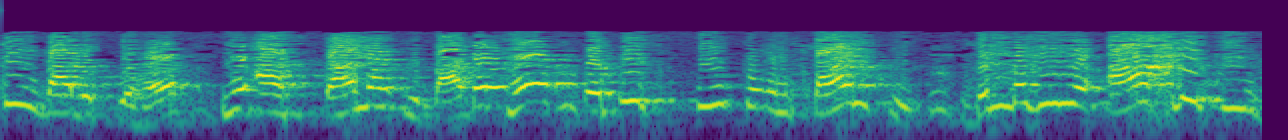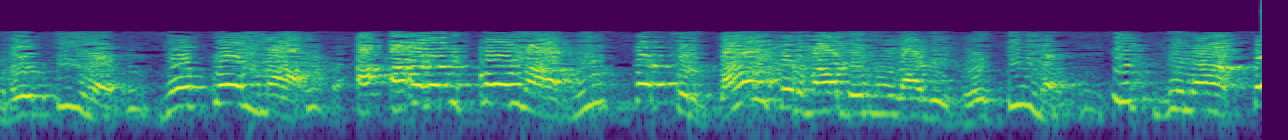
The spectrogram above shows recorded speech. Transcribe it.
کی عبادت جو ہے، یہ آستانہ عبادت ہے اور اس چیز کے انسان کی زندگی میں آخری چیز ہوتی ہے، جو کہ آپ کو معبود پر قربان کروا دینے والی ہوتی ہے۔ اس بنا پر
